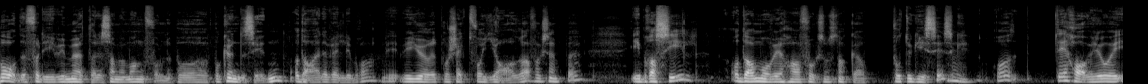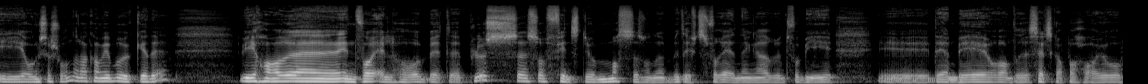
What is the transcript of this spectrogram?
både fordi vi møter det samme mangfoldet på, på kundesiden, og da er det veldig bra. Vi, vi gjør et prosjekt for Yara f.eks. i Brasil, og da må vi ha folk som snakker portugisisk. Mm. Og det har vi jo i organisasjonen, og da kan vi bruke det. Vi har eh, Innenfor LHBT pluss eh, så finnes det jo masse sånne bedriftsforeninger rundt forbi. DNB og andre selskaper har jo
